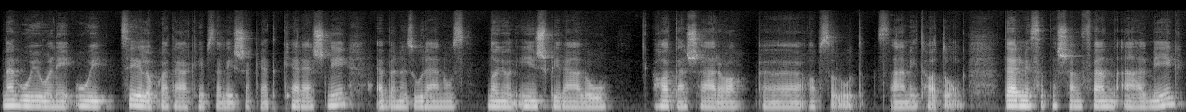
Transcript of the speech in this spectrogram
megújulni, új célokat, elképzeléseket keresni. Ebben az Uránusz nagyon inspiráló hatására abszolút számíthatunk. Természetesen fennáll még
